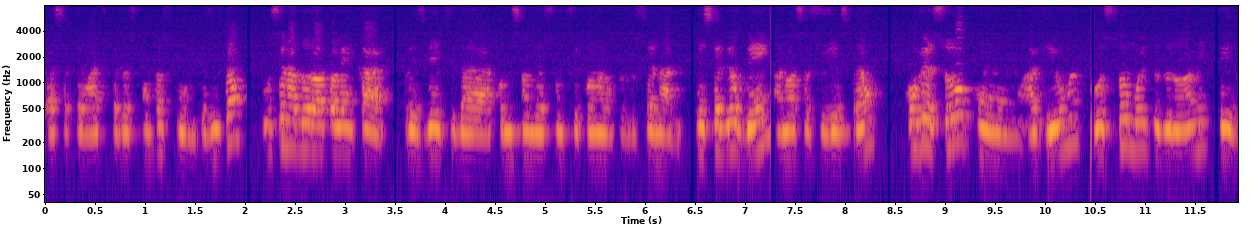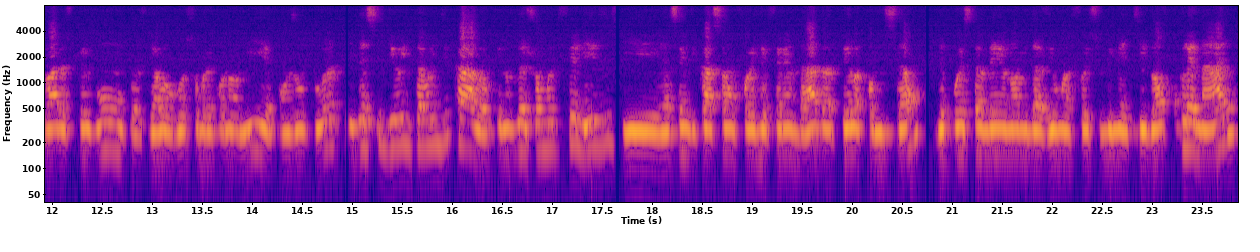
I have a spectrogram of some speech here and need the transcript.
essa temática das contas públicas. Então, o senador Otto Alencar, presidente da Comissão de Assuntos Econômicos do Senado, recebeu bem a nossa sugestão, conversou com a Vilma, gostou muito do nome, fez várias perguntas, dialogou sobre economia, conjuntura e decidiu então indicá-la, o que nos deixou muito felizes. E essa indicação foi referendada pela comissão. Depois também o nome da Vilma foi submetido ao plenário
